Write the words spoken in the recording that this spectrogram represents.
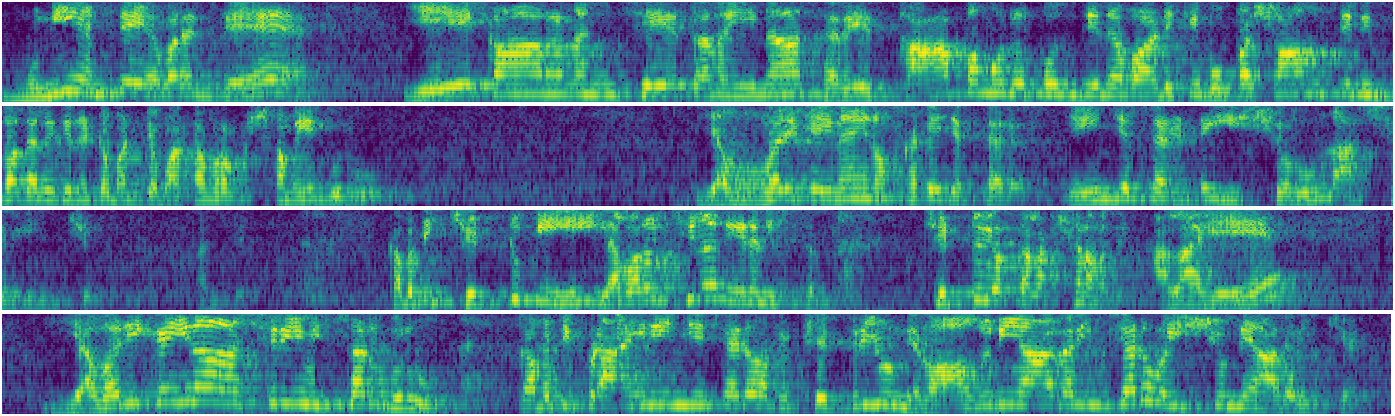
ముని అంటే ఎవరంటే ఏ కారణం చేతనైనా సరే తాపమును పొందిన వాడికి ఉపశాంతినివ్వగలిగినటువంటి వటవృక్షమే గురువు. ఎవరికైనా ఆయన ఒక్కటే చెప్తాడు. ఏం చెప్తాడంటే ఈశ్వరుణ్ణి ఆశ్రయించు అంతే. కాబట్టి చెట్టుకి ఎవరొచ్చినా నీడనిస్తుంది. చెట్టు యొక్క లక్షణం అది. అలాగే ఎవరికైనా ఆశ్రయం ఇస్తాడు గురువు. కాబట్టి ఇప్పుడు ఆయన ఏం చేశాడు? అటు క్షత్రియుణ్ణి రాజుని ఆదరించాడు వైశ్యుణ్ణి ఆదరించాడు.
